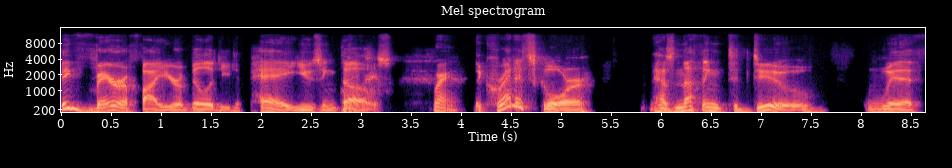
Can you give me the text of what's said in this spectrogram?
they verify your ability to pay using those. Right. The credit score has nothing to do with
